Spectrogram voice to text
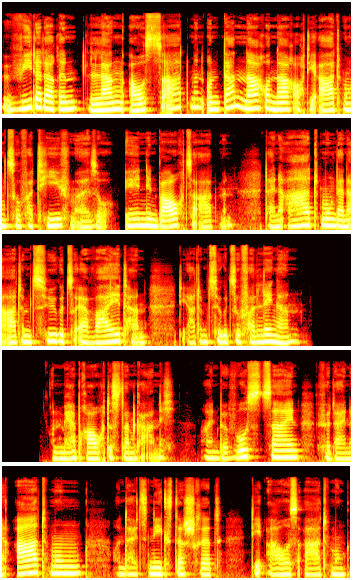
wieder darin, lang auszuatmen und dann nach und nach auch die Atmung zu vertiefen, also in den Bauch zu atmen, deine Atmung, deine Atemzüge zu erweitern, die Atemzüge zu verlängern. Und mehr braucht es dann gar nicht. Ein Bewusstsein für deine Atmung und als nächster Schritt die Ausatmung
